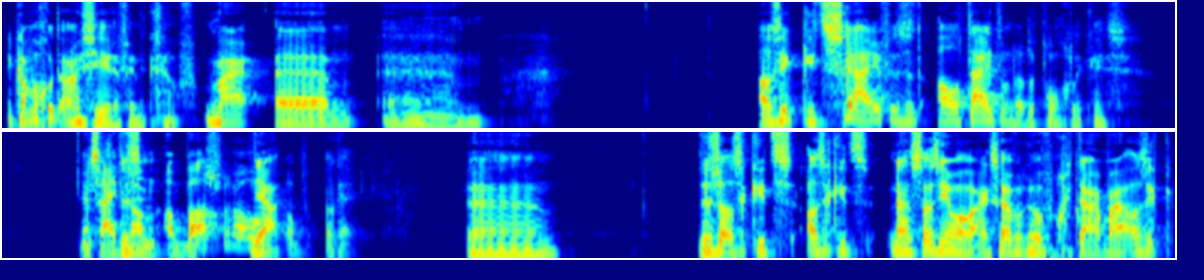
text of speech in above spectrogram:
Ik kan wel goed arrangeren, vind ik zelf. Maar ehm, ehm, als ik iets schrijf, is het altijd omdat het per ongeluk is. En schrijf je Dus- dan op bas vooral? Ja. Oké. Ehm, dus als ik iets, als ik iets, nou, dat is niet helemaal waar. Ik schrijf ook heel veel op gitaar, maar als ik,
